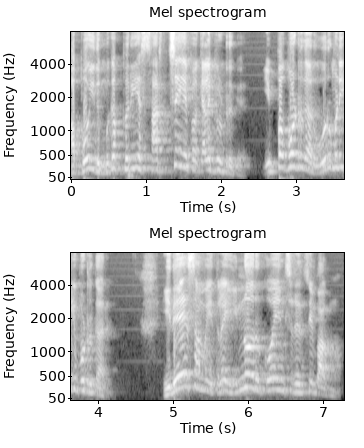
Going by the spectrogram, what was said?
அப்போ இது மிகப்பெரிய சர்ச்சையை இப்ப கிளப்பி விட்டுருக்கு. இப்ப போட்டிருக்காரு ஒரு மணிக்கு போட்டிருக்காரு. இதே சமயத்துல இன்னொரு கோ இன்சிடென்ஸையும் பார்க்கணும்.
